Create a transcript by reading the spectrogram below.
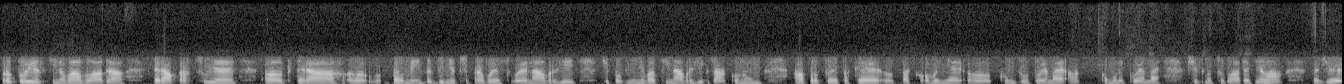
Proto je stínová vláda, která pracuje, Eh, která eh, velmi intenzivně připravuje svoje návrhy či pozměňovací návrhy k zákonům a proto je také eh, tak ohledně konzultujeme a komunikujeme všechno, co vláda dělá. Takže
